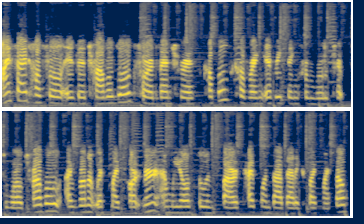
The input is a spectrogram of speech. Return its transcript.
My side hustle is a travel blog for adventurous couples covering everything from road trips to world travel. I run it with my partner, and we also inspire type 1 diabetics like myself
